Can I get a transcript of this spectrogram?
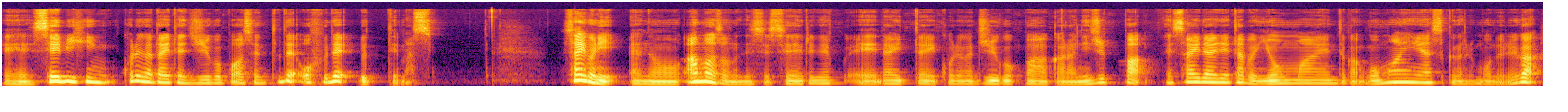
えー、整備品、これがだいたい15%でオフで売ってます。最後に、あの、Amazon のですね、セールで、えー、大体これが15%から20%、最大で多分4万円とか5万円安くなるモデルが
